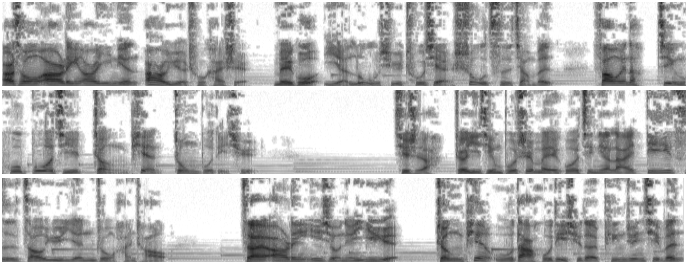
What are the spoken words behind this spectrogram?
而从二零二一年二月初开始。美国也陆续出现数次降温，范围呢近乎波及整片中部地区。其实啊，这已经不是美国近年来第一次遭遇严重寒潮。在二零一九年一月，整片五大湖地区的平均气温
